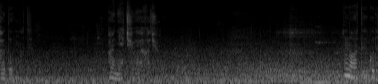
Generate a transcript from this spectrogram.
подумать. Понять, чего я хочу. Ну, а ты куда?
